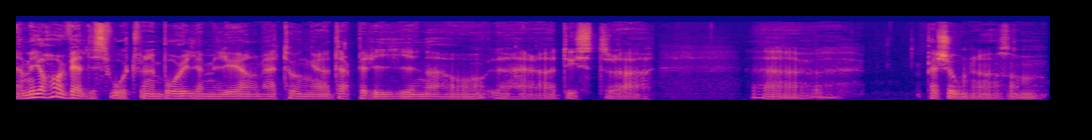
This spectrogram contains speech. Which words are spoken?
ja, men jag har väldigt svårt för den borgerliga miljön, de här tunga draperierna och de här dystra eh, personerna som,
